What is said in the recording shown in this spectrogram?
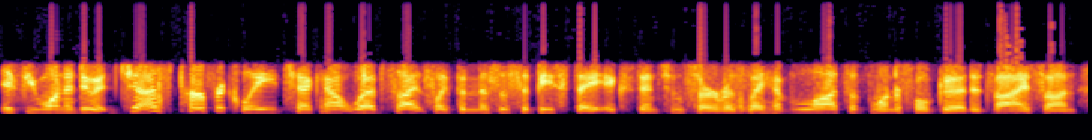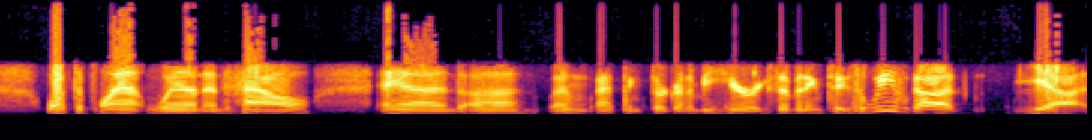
if you want to do it just perfectly, check out websites like the Mississippi State Extension Service. They have lots of wonderful, good advice on what to plant, when, and how. And uh, and I think they're going to be here exhibiting too. So we've got yeah,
